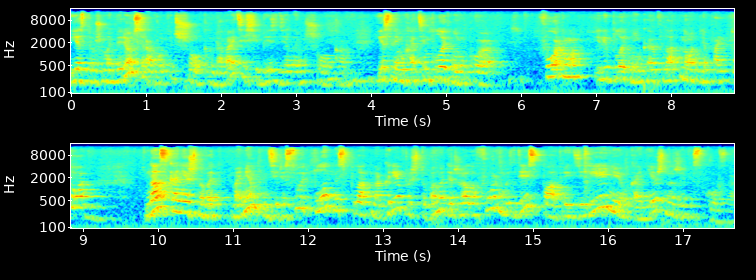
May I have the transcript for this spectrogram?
Если уж мы беремся работать шелком, давайте себе сделаем шелком. Если мы хотим плотненькую форму или плотненькое полотно для пальто, нас, конечно, в этот момент интересует плотность полотна, крепость, чтобы оно держало форму. Здесь по определению, конечно же, вискоза.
